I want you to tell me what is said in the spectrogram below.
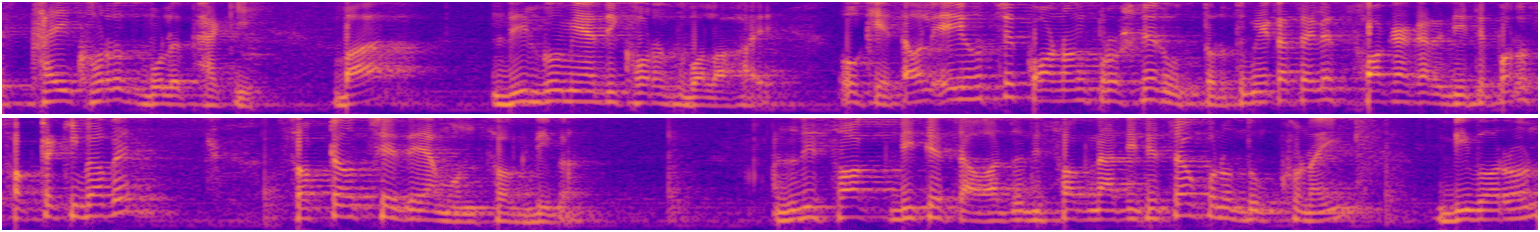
স্থায়ী খরচ বলে থাকি বা দীর্ঘমেয়াদী খরচ বলা হয়। ওকে, তাহলে এই হচ্ছে ক নং প্রশ্নের উত্তর। তুমি এটা চাইলে ছক আকারে দিতে পারো। ছকটা কীভাবে? ছকটা হচ্ছে যে এমন, ছক দিবা। যদি শখ দিতে চাও, আর যদি শখ না দিতে চাও, কোনো দুঃখ নাই। বিবরণ,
